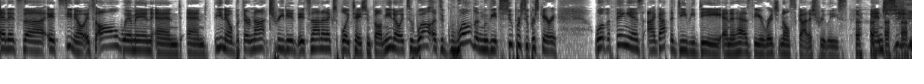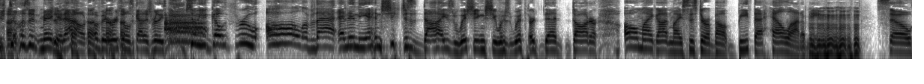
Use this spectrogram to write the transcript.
and it's uh, it's you know, it's all women and and you know, but they're not treated. It's not an exploitation film. You know, it's a well, it's a well done movie. It's super super scary. Well, the thing is, I got the DVD and it has the original Scottish release, and she doesn't make it out of the original Scottish release. So you go through all of that, and in the end, she just dies wishing she was with her dead daughter. Oh my God, my sister about beat the hell out of me. So,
